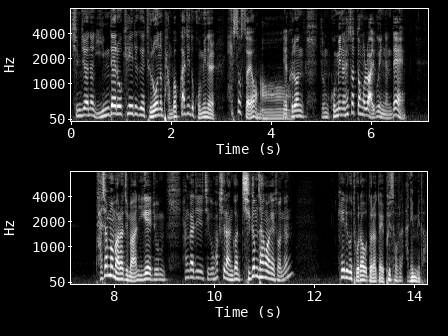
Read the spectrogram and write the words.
심지어는 임대로 K리그에 들어오는 방법까지도 고민을 했었어요. 어. 예, 그런 좀 고민을 했었던 걸로 알고 있는데 다시 한번 말하지만 이게 좀 한 가지 지금 확실한 건 지금 상황에서는 K리그 돌아오더라도 서울은 아닙니다.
